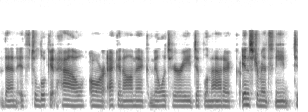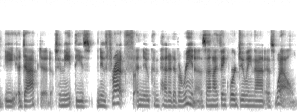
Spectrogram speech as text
then, it's to look at how our economic, military, diplomatic instruments need to be adapted to meet these new threats and new competitive arenas. And I think we're doing that as well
